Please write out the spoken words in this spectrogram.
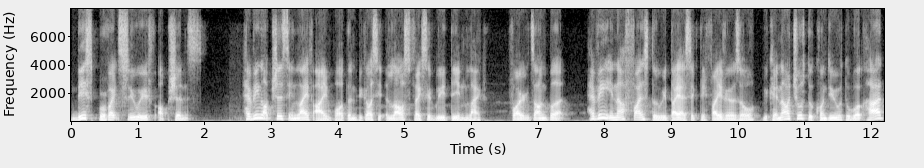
This provides you with options. Having options in life are important because it allows flexibility in life. For example, having enough funds to retire at 65 years old, you can now choose to continue to work hard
